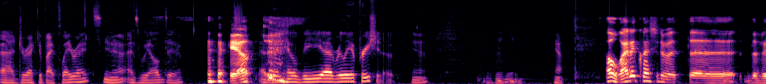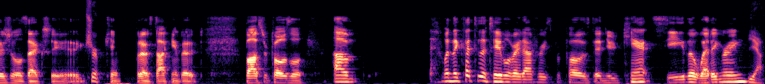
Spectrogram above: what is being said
uh, directed by playwrights, you know, as we all do, yep. and then he'll be uh, really appreciative, you know. Yeah. Oh, I had a question about the the visuals. Actually, It Sure. Came when I was talking about Bob's proposal. Um, when they cut to the table right after he's proposed, and you can't see the wedding ring, Yeah,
